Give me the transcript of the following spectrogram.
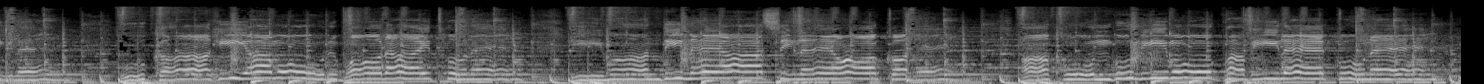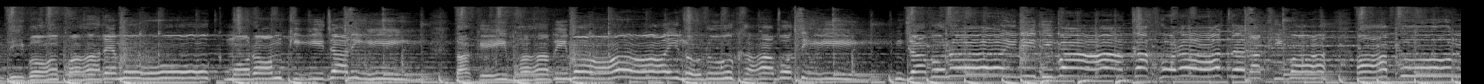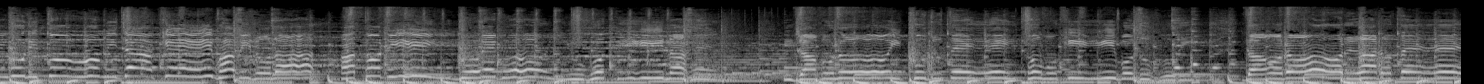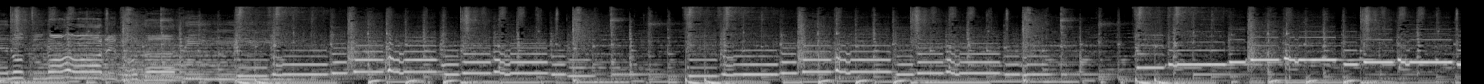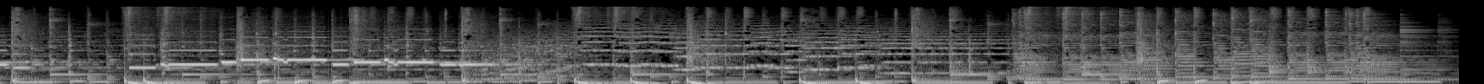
দিলে উকাহিয়া মোৰ ভৰাই থলে। ইমান দিনে আছিলে অকলে। আপোন বুলি মোক ভাবিলে কোনে? দিব পাৰে মোক মৰম কি জানি? তাকেই ভাবি মই ললো সাৱতি যাবলৈ নিদিবা কাষৰত ৰাখিবা। আপোন ললা আঁতৰি গৈ গৈ উভতি নাহে। যাবলৈ খোজোতে থমকিব দুভৰি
